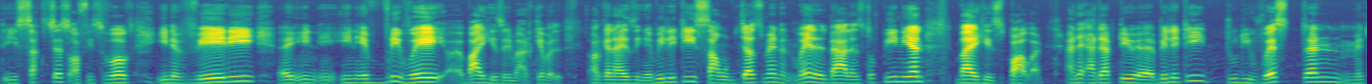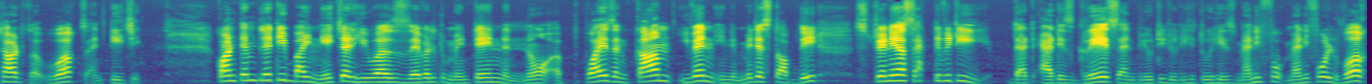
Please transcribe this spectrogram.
the success of his works in a very uh, in in every way uh, by his remarkable organizing ability, sound judgment, and well balanced opinion by his power and adaptability to the Western methods of works and teaching contemplative by nature he was able to maintain no poise and calm even in the midst of the strenuous activity that added grace and beauty to, the, to his manifold, manifold work.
